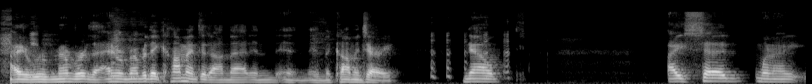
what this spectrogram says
I remember that. I remember they commented on that in in, in the commentary. Now, I said when I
